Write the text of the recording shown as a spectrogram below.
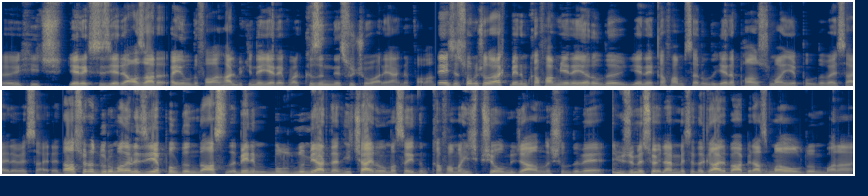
e, hiç gereksiz yere azar kayıldı falan. Halbuki ne gerek var? Kızın ne suçu var yani falan. Neyse sonuç olarak benim kafam yine yarıldı. Yine kafam sarıldı. Yine pansuman yapıldı vesaire vesaire. Daha sonra durum analizi yapıldığında aslında benim bulunduğum yerden hiç ayrılmasaydım kafama hiçbir şey olmayacağı anlaşıldı ve yüzüme söylenmese de galiba biraz mal olduğum bana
